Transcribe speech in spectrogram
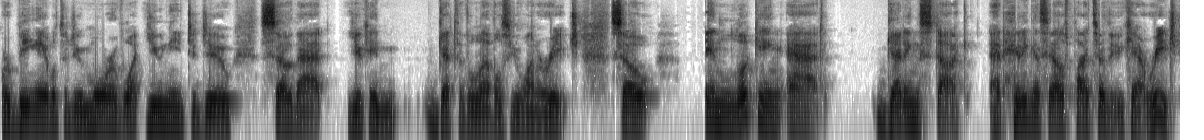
or being able to do more of what you need to do so that you can get to the levels you want to reach. So in looking at getting stuck at hitting a sales plateau that you can't reach,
